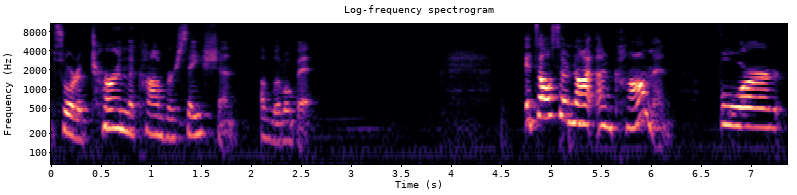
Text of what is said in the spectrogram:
sort of turn the conversation a little bit. It's also not uncommon for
